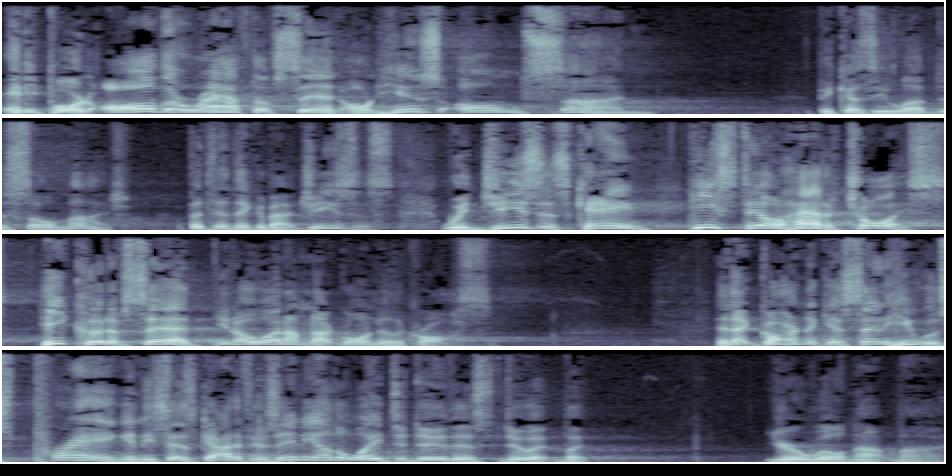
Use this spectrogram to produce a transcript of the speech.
And he poured all the wrath of sin on his own son because he loved us so much. But then think about Jesus. When Jesus came, he still had a choice. He could have said, you know what? I'm not going to the cross. In that Garden of Gethsemane, he was praying and he says, God, if there's any other way to do this, do it. But your will, not mine.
